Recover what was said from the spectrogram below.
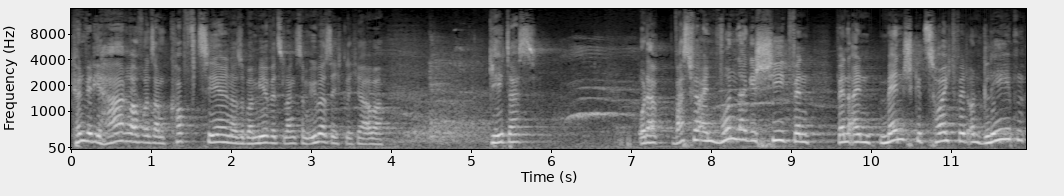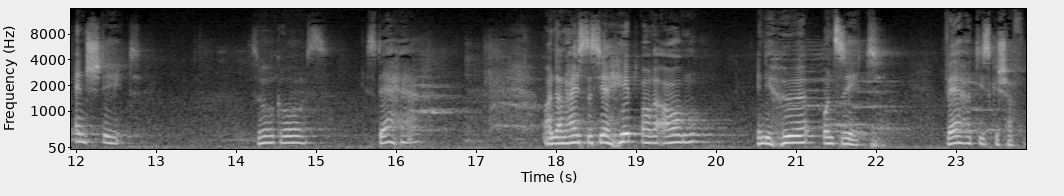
Können wir die Haare auf unserem Kopf zählen? Also bei mir wird es langsam übersichtlicher, aber geht das? Oder was für ein Wunder geschieht, wenn, wenn ein Mensch gezeugt wird und Leben entsteht? So groß ist der Herr. Und dann heißt es hier, hebt eure Augen in die Höhe und seht. Wer hat dies geschaffen?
